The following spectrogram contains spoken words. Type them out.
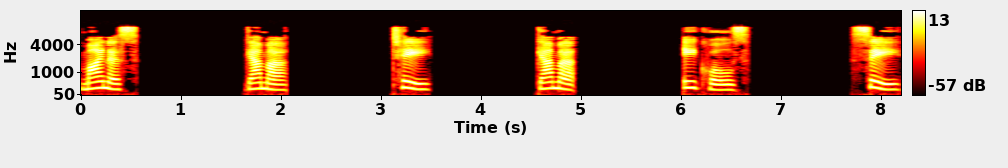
minus gamma t gamma equals c.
